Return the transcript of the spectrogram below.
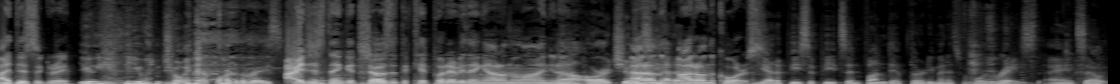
I disagree. You you enjoy that part of the race? I just think it shows that the kid put everything out on the line. You know, Well, or it shows out on he the had a- out on the course. he had a piece of pizza and fun dip 30 minutes before the race. and so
